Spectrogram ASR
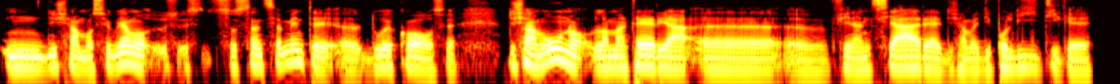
mh, diciamo, seguiamo sostanzialmente eh, due cose. Diciamo, uno, la materia eh, eh, finanziaria e diciamo, di politiche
